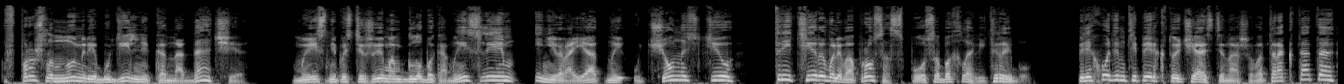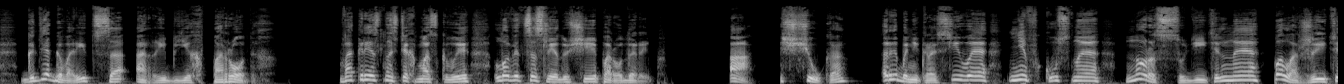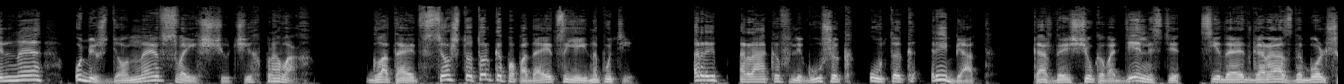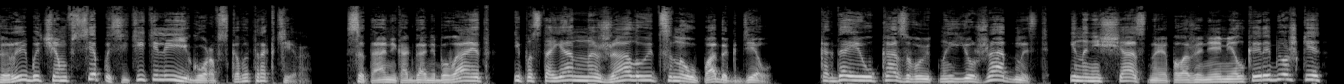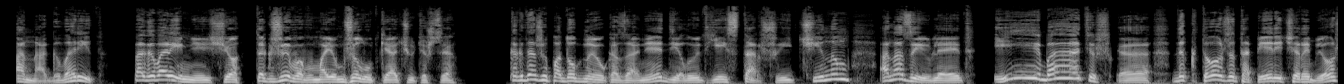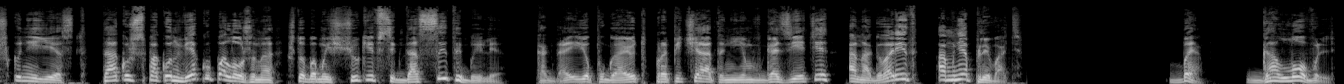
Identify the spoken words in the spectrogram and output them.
В прошлом номере будильника на даче мы с непостижимым глубокомыслием и невероятной ученостью третировали вопрос о способах ловить рыбу. Переходим теперь к той части нашего трактата, где говорится о рыбьих породах. В окрестностях Москвы ловятся следующие породы рыб. А. Щука, Рыба некрасивая, невкусная, но рассудительная, положительная, убежденная в своих щучьих правах. Глотает все, что только попадается ей на пути. Рыб, раков, лягушек, уток, ребят. Каждая щука в отдельности съедает гораздо больше рыбы, чем все посетители Егоровского трактира. Сыта никогда не бывает и постоянно жалуется на упадок дел. Когда ей указывают на ее жадность, и на несчастное положение мелкой рыбешки, она говорит «Поговори мне еще, так живо в моем желудке очутишься». Когда же подобные указания делают ей старший чином, она заявляет «И, батюшка, да кто же топереча рыбешку не ест? Так уж спокон веку положено, чтобы мы щуки всегда сыты были». Когда ее пугают пропечатанием в газете, она говорит «А мне плевать». Б. Головль.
